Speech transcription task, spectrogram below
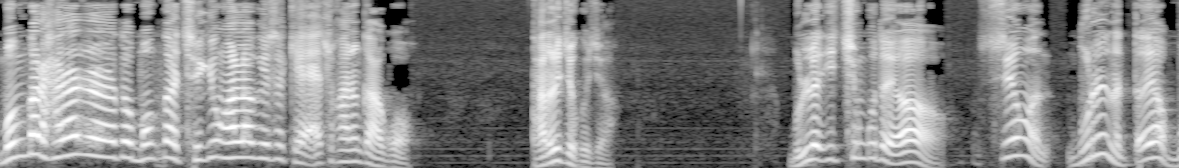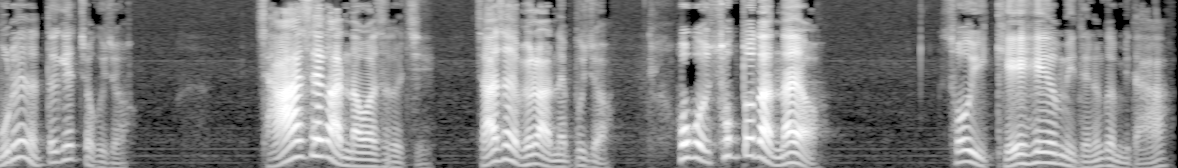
뭔가를 하나라도 뭔가 적용하려고 해서 계속 하는 거하고 다르죠, 그죠? 물론 이 친구도요. 수영은 물에는 떠요. 물에는 뜨겠죠, 그죠? 자세가 안 나와서 그렇지. 자세가 별로 안 예쁘죠. 혹은 속도도 안 나요. 소위 개헤엄이 되는 겁니다.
